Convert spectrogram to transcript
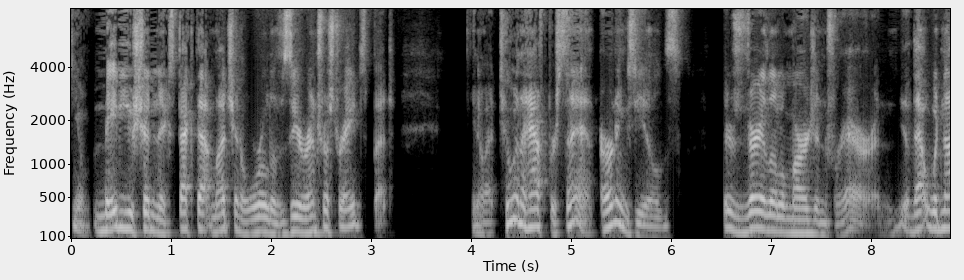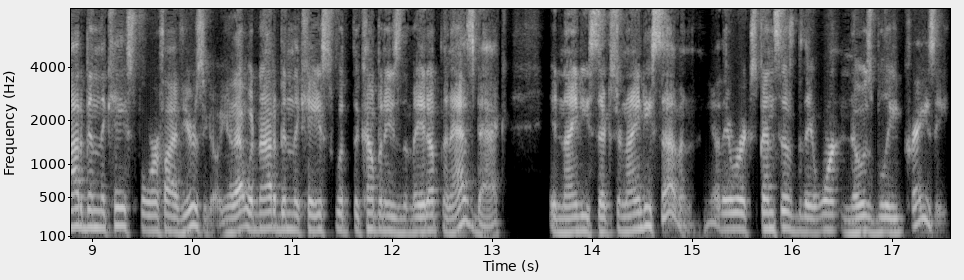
you know maybe you shouldn't expect that much in a world of zero interest rates, but you know at two and a half percent earnings yields, there's very little margin for error, and you know, that would not have been the case four or five years ago. You know that would not have been the case with the companies that made up the Nasdaq in 96 or 97. You know, they were expensive, but they weren't nosebleed crazy.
